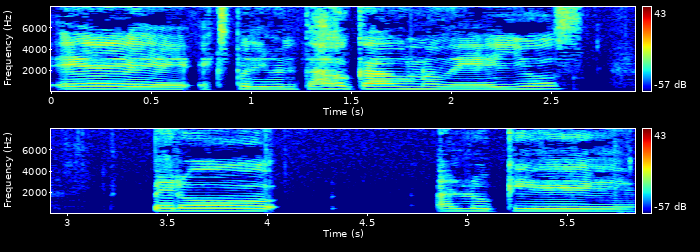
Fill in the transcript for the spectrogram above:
he experimentado cada uno de ellos, pero a lo que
